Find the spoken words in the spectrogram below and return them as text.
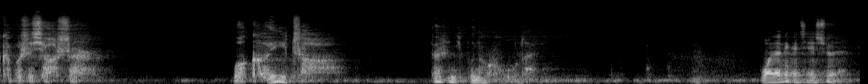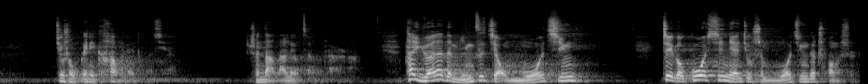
可不是小事儿。我可以查，但是你不能胡来。我的那个结讯，就是我给你看过那东西，是纳兰留在我这儿的。他原来的名字叫魔晶，这个郭新年就是魔晶的创始人。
